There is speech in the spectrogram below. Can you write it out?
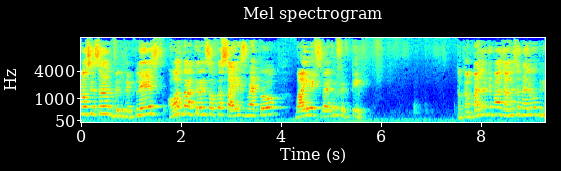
preprocessor will replace all the occurrence of the size macro by its value fifty तो कंपाइलर के पास जाने से पहले वो प्री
